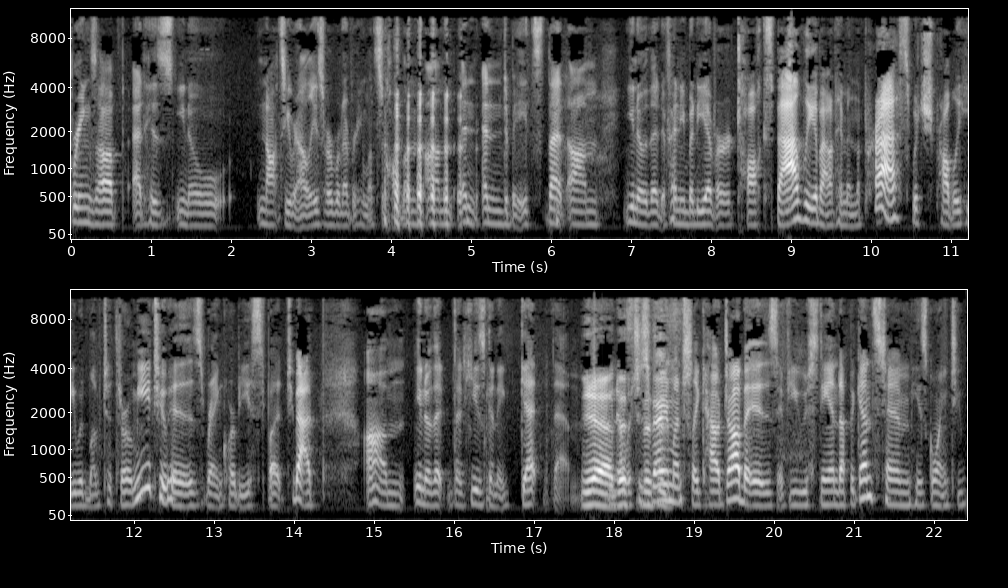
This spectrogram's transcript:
brings up at his, you know, Nazi rallies or whatever he wants to call them, um, and, and debates that, um, you know, that if anybody ever talks badly about him in the press, which probably he would love to throw me to his Rancor beast, but too bad. Um, you know that that he's gonna get them. Yeah, you know, this- which is very is- much like how Jabba is. If you stand up against him, he's going to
